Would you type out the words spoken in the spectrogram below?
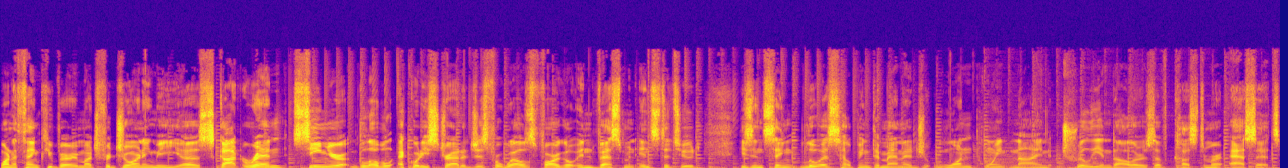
want to thank you very much for joining me. Uh, Scott Wren, Senior Global Equity Strategist for Wells Fargo Investment Institute. He's in St. Louis helping to manage $1.9 trillion of customer assets.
